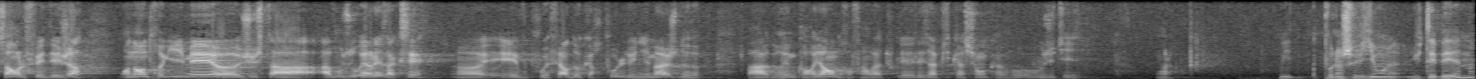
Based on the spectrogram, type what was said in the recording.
Ça, on le fait déjà. On a entre guillemets juste à vous ouvrir les accès euh, et vous pouvez faire Docker Pool d'une image de agrumes, coriandre, enfin voilà, toutes les, applications que vous, utilisez. Voilà. Oui, Paulin Chevillon euh, du TBM.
